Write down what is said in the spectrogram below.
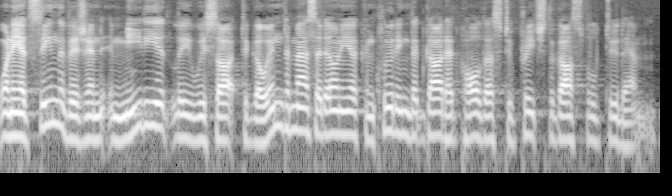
When he had seen the vision, immediately we sought to go into Macedonia, concluding that God had called us to preach the gospel to them.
